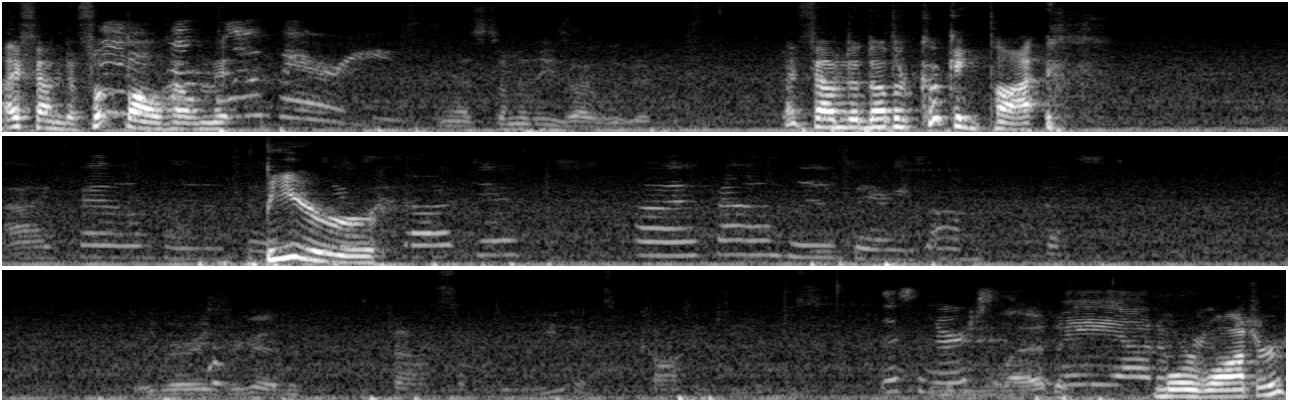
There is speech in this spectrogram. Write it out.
I found a football helmet. Blueberries. Yeah, some of these I I found another cooking pot. I found. Beer. Yes, I. I found blueberries on the best. Blueberries are good. Found some weed and some coffee beans. This nurse is Lead. way out of More her water.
